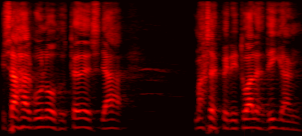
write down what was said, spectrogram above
Quizás algunos de ustedes ya más espirituales digan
